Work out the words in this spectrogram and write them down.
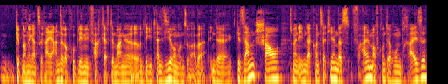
Es gibt noch eine ganze Reihe anderer Probleme wie Fachkräftemangel und Digitalisierung und so. Aber in der Gesamtschau muss man eben da konstatieren, dass vor allem aufgrund der hohen Preise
